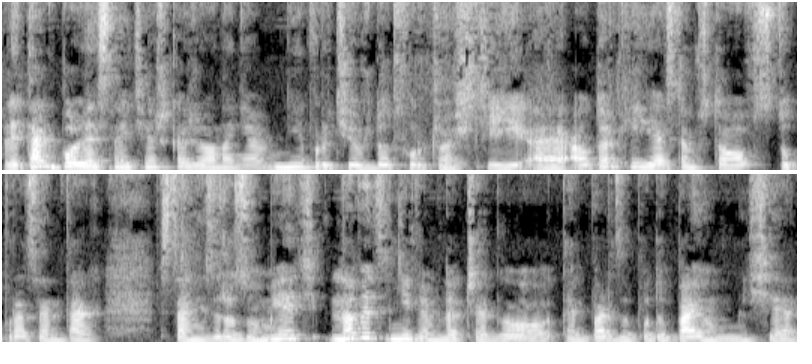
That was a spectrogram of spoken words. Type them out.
ale tak bolesna i ciężka, że ona nie, nie wróci już do twórczości e, autorki i ja jestem w to w 100% w stanie zrozumieć. Nawet nie wiem dlaczego tak bardzo podobają mi się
